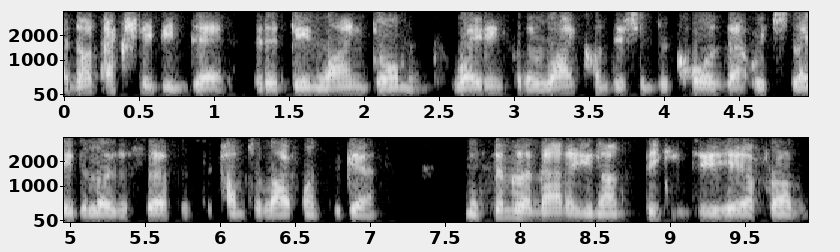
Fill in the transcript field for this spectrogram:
had not actually been dead. It had been lying dormant, waiting for the right conditions to cause that which lay below the surface to come to life once again. In a similar manner, you know, I'm speaking to you here from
